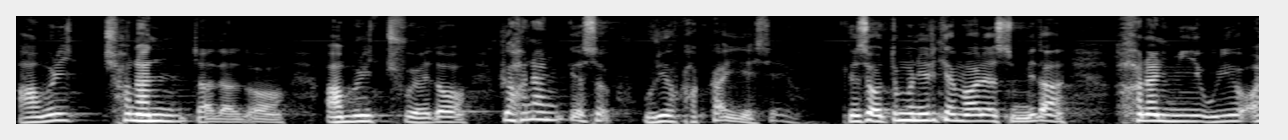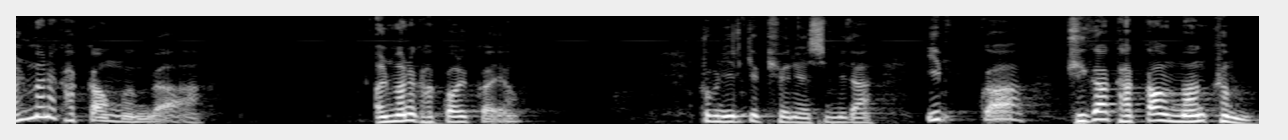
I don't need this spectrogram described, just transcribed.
아무리 천한 자라도 아무리 추해도 그 하나님께서 우리와 가까이 계세요. 그래서 어떤 분이 이렇게 말했습니다. 하나님이 우리와 얼마나 가까운 건가? 얼마나 가까울까요? 그분이 이렇게 표현했습니다. 입과 귀가 가까운 만큼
